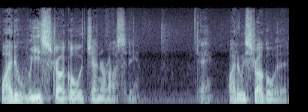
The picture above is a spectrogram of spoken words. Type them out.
Why do we struggle with generosity? Okay, why do we struggle with it?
